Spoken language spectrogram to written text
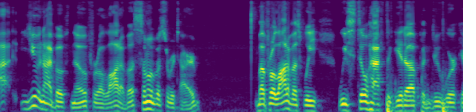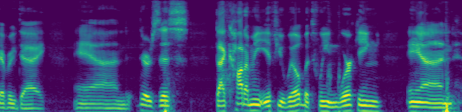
I, you and I both know, for a lot of us, some of us are retired, but for a lot of us, we we still have to get up and do work every day, and there's this dichotomy, if you will, between working and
